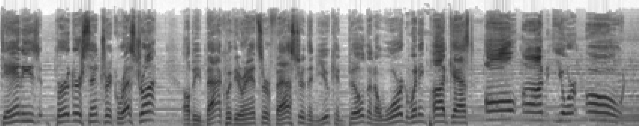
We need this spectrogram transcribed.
Danny's burger centric restaurant? I'll be back with your answer faster than you can build an award winning podcast all on your own.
